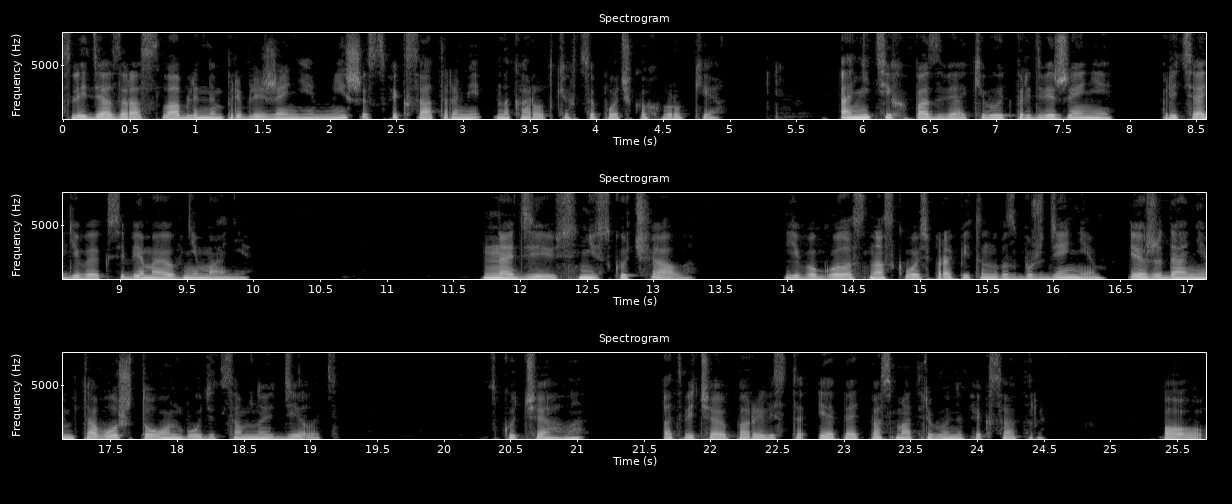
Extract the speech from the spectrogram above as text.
следя за расслабленным приближением Миши с фиксаторами на коротких цепочках в руке. Они тихо позвякивают при движении, притягивая к себе мое внимание. «Надеюсь, не скучала». Его голос насквозь пропитан возбуждением и ожиданием того, что он будет со мной делать. «Скучала», — отвечаю порывисто и опять посматриваю на фиксаторы. «О!»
